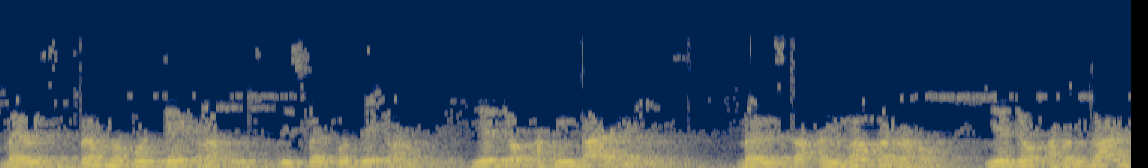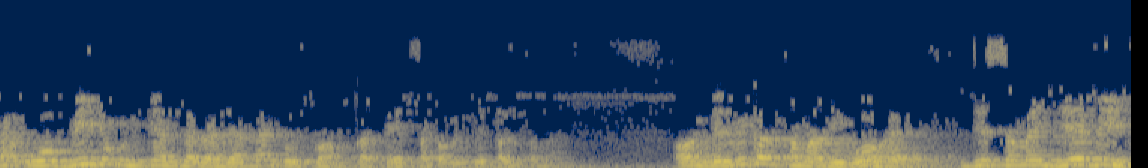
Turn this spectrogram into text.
मैं उस ब्रह्म को देख रहा हूँ, उस ईश्वर को देख रहा हूँ, ये जो अहंकार है, मैं उसका अनुभव कर रहा हूँ, ये जो अहंकार है, वो बीज उनके अंदर रह जाता है तो उसको हम कहते हैं सकल विकल्प समाधि। और निर्विकल्प समाधि वो है, जिस समय ये बीज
